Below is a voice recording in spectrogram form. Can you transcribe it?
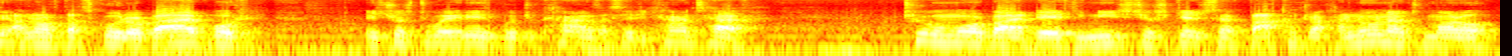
I don't know if that's good or bad, but it's just the way it is. But you can't, as I said, you can't have two or more bad days. You need to just get yourself back on track. I know now tomorrow,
